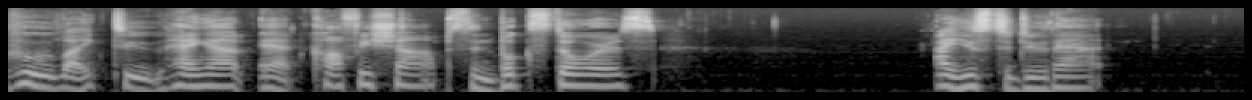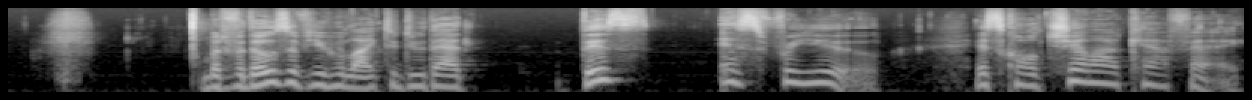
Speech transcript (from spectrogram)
who like to hang out at coffee shops and bookstores, I used to do that. But for those of you who like to do that, this is for you. It's called Chill Out Cafe.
